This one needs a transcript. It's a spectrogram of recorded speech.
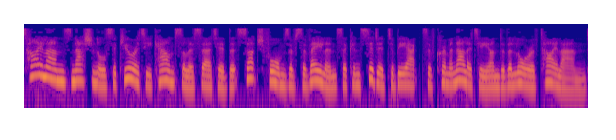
Thailand's National Security Council asserted that such forms of surveillance are considered to be acts of criminality under the law of Thailand.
